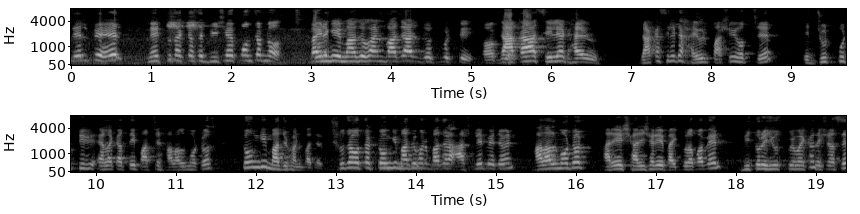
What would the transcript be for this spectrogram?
সেলফের তো থাকতেছে বিশে পঞ্চান্ন। বাইরে মাঝুখান বাজার যোধপুরটি ঢাকা সিলেট হাইরোড। ঢাকা সিলেটে হাইওয়ের পাশেই হচ্ছে এই জুটপট্টির এলাকাতেই পাচ্ছেন হালাল মোটরস টঙ্গী মাজুখান বাজার। সোজা কথা টঙ্গী মাজুখান বাজার আসলে পেয়ে যাবেন হালাল মোটরস আর এই সারি সারি বাইকগুলো পাবেন। ভিতরে হিউজ পরিমাণ কালেকশন আছে।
